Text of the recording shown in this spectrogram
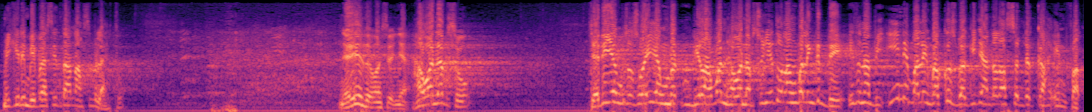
Mikirin bebasin tanah sebelah itu. Jadi itu maksudnya. Hawa nafsu. Jadi yang sesuai yang dilawan hawa nafsunya itu yang paling gede. Itu Nabi. Ini paling bagus baginya adalah sedekah infak.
